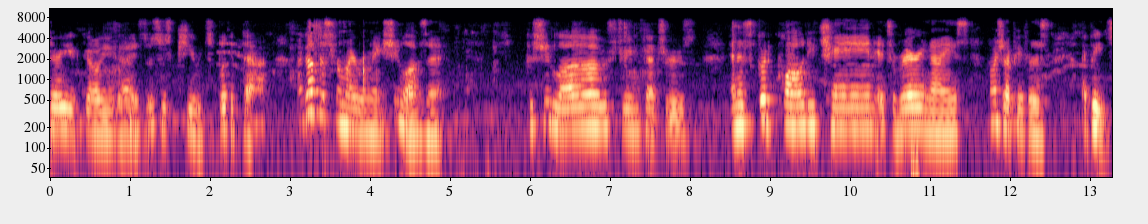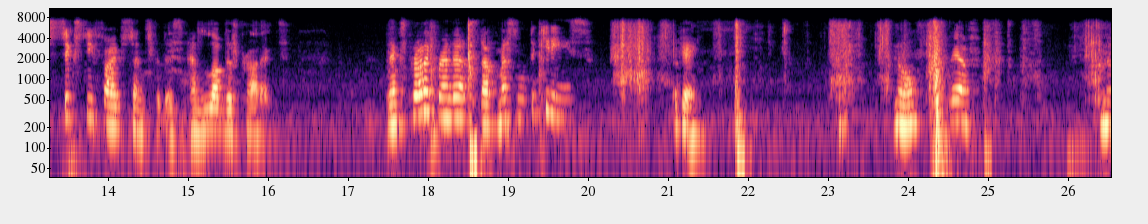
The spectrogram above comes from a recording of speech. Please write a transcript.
There you go, you guys. This is cute. Look at that. I got this for my roommate. She loves it. Because she loves dream catchers. And it's good quality chain. It's very nice. How much did I pay for this? I paid 65 cents for this and love this product. Next product, Brenda. Stop messing with the kitties. Okay. No, we have. No,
